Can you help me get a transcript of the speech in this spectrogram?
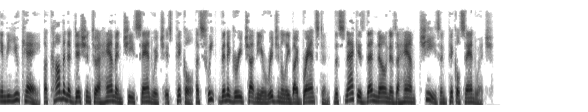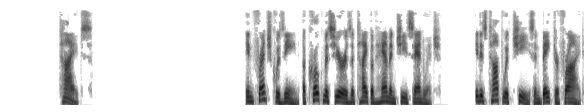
In the UK, a common addition to a ham and cheese sandwich is pickle, a sweet, vinegary chutney originally by Branston. The snack is then known as a ham, cheese and pickle sandwich. Types In French cuisine, a croque-monsieur is a type of ham and cheese sandwich. It is topped with cheese and baked or fried.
